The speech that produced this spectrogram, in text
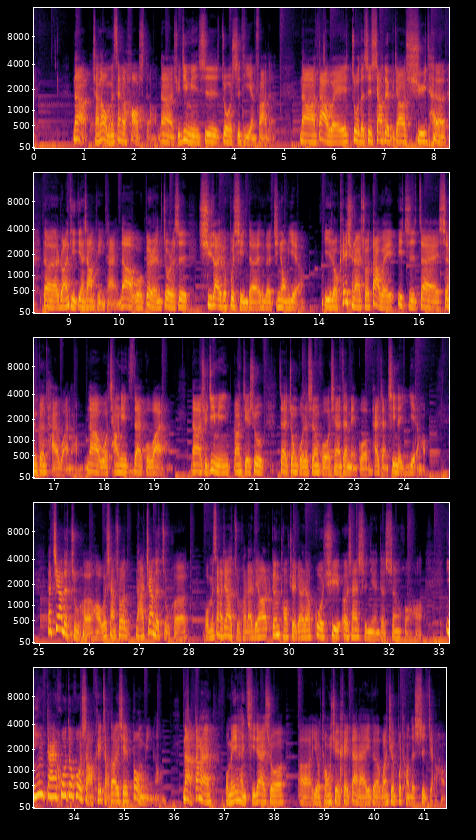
那想到我们三个 host 啊，那徐敬明是做实体研发的，那大为做的是相对比较虚的的软体电商平台，那我个人做的是虚到一个不行的那个金融业啊。以 location 来说，大为一直在深耕台湾哈，那我常年是在国外哈。那许敬明刚结束在中国的生活，现在在美国开展新的一页哈。那这样的组合哈，我想说拿这样的组合，我们三个这样的组合来聊，跟同学聊聊过去二三十年的生活哈，应该或多或少可以找到一些共鸣哦。那当然，我们也很期待说，呃，有同学可以带来一个完全不同的视角哈。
